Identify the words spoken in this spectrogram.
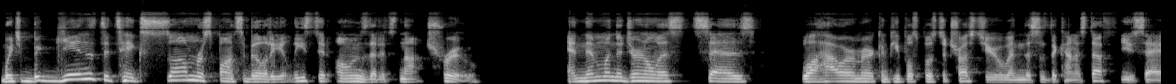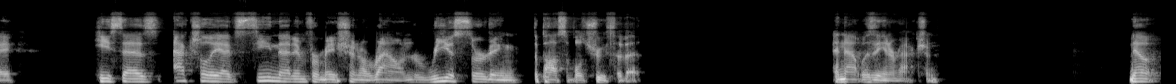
which begins to take some responsibility. At least it owns that it's not true. And then when the journalist says, Well, how are American people supposed to trust you when this is the kind of stuff you say? He says, actually, I've seen that information around, reasserting the possible truth of it. And that was the interaction. Now,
